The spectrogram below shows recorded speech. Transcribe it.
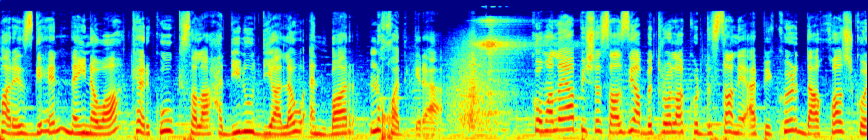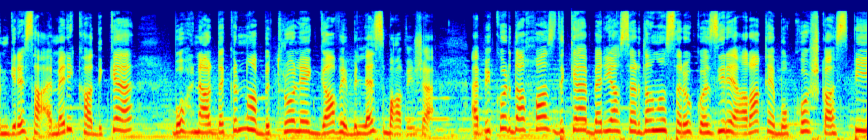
پارێزگەهێن نینەوە کەرکک سەلاحدین و دیالە و ئەنبار لەخوادگرە. کۆمەڵەیە پیشەسازیە بترۆلا کوردستانی ئەپی کورد داخواش کۆنگرێسا ئەمریکا دیکە بۆ هەناردەکردنا بترۆلێک گاوێ بلەس باوێژە. ئەپی کورداخواز دکە بەریا سەردانە سەرۆکۆزیری عراقێ بۆ کۆشکا سپی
